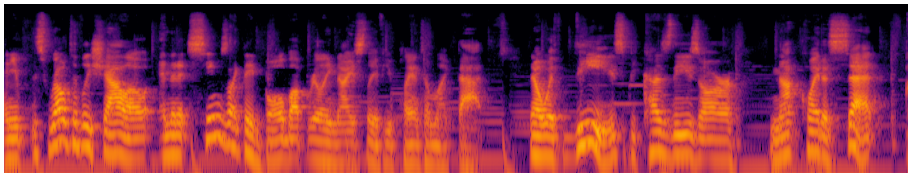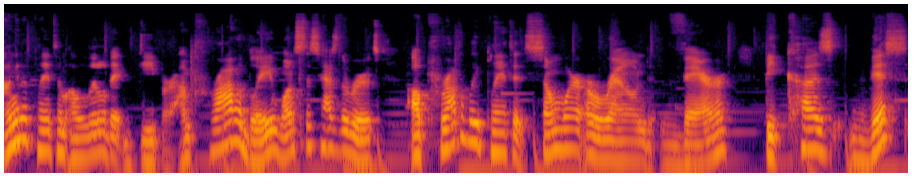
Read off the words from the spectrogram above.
and you, it's relatively shallow, and then it seems like they bulb up really nicely if you plant them like that. Now with these, because these are not quite a set, I'm gonna plant them a little bit deeper. I'm probably, once this has the roots, I'll probably plant it somewhere around there because this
